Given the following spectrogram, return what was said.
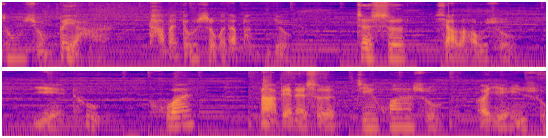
棕熊贝尔，他们都是我的朋友。这是小老鼠、野兔、獾，那边的是金花鼠和鼹鼠，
